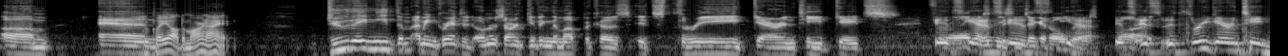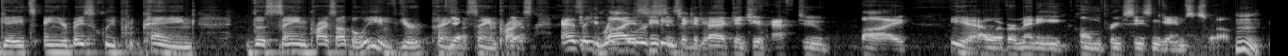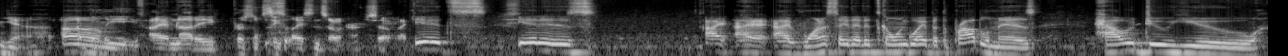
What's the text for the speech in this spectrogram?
Um, We and play y'all tomorrow night. Do they need them? I mean, granted, owners aren't giving them up because it's three guaranteed gates for It's all yeah, it's, season it's ticket holders. yeah, it's, it's it's three guaranteed gates, and you're basically p- paying the same price. I believe you're paying Yeah, the same price as if a you buy a regular season, season ticket game. package, you have to buy Yeah, however many home preseason games as well. yeah. I Um, believe I am not a personal seat so- license owner, so I can't. it's it is I I, I want to say that it's going away, but the problem is how do you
